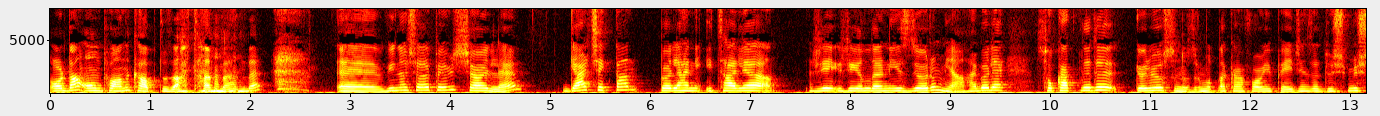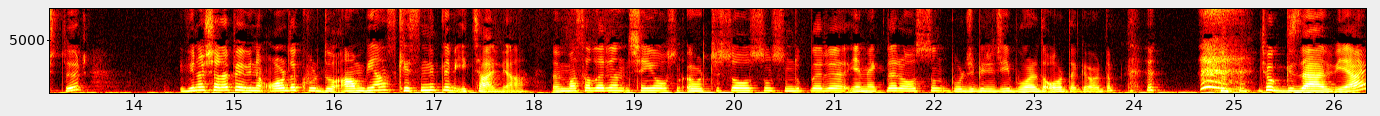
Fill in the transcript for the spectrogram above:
oradan 10 puanı kaptı zaten bende. ee, Vino Şarap Evi şöyle. Gerçekten böyle hani İtalya reel'larını izliyorum ya. Hani böyle sokakları görüyorsunuzdur. Mutlaka For You page'inize düşmüştür. Vino Şarap Evi'nin orada kurduğu ambiyans kesinlikle bir İtalya. Masaların şeyi olsun, örtüsü olsun, sundukları yemekler olsun. Burcu Birici'yi bu arada orada gördüm. çok güzel bir yer.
